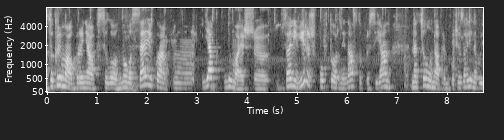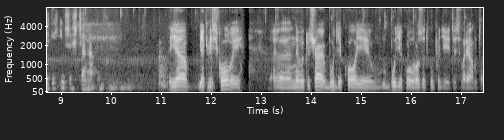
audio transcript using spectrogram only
Зокрема, обороняв село Новоселівка. Як думаєш, взагалі віриш в повторний наступ росіян на цьому напрямку, чи взагалі на будь-яких інших ще напрямках? Я, як військовий, не виключаю будь-якої будь-якого розвитку подій, тобто варіанту.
